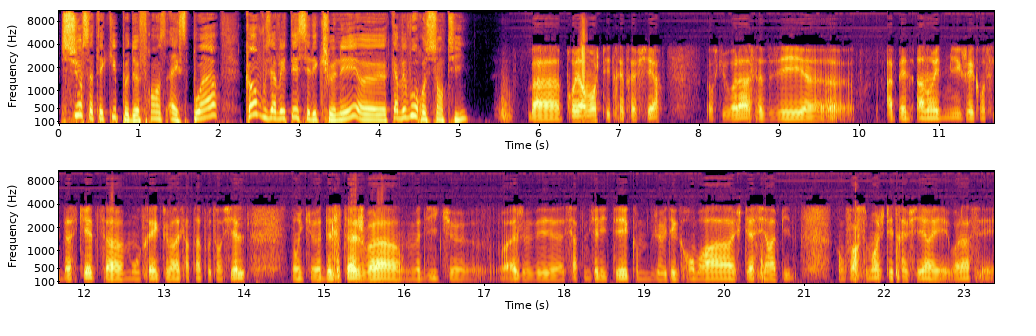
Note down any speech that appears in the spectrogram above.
sur cette équipe de France Espoir. Quand vous avez été sélectionné, euh, qu'avez-vous ressenti? Bah premièrement j'étais très très fier parce que voilà ça faisait euh, à peine un an et demi que j'avais commencé le basket, ça montrait que j'avais un certain potentiel. Donc euh, dès le stage, voilà, on m'a dit que voilà, j'avais euh, certaines qualités, comme j'avais des grands bras, j'étais assez rapide. Donc forcément, j'étais très fier et voilà, c'est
